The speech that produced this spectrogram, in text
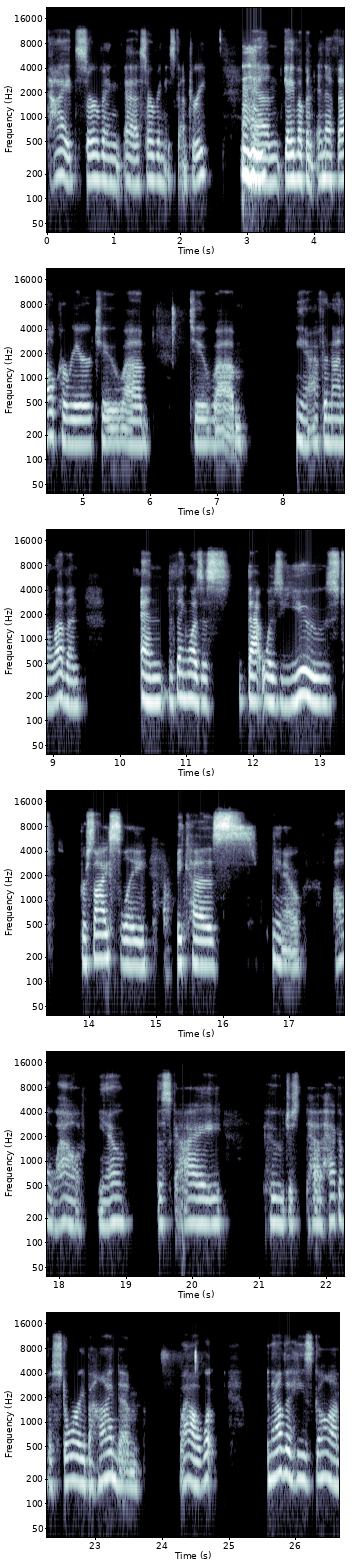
died serving uh, serving his country mm-hmm. and gave up an NFL career to uh, to um, you know after 9-11 and the thing was is that was used precisely because you know oh wow you know this guy who just had a heck of a story behind him wow what now that he's gone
